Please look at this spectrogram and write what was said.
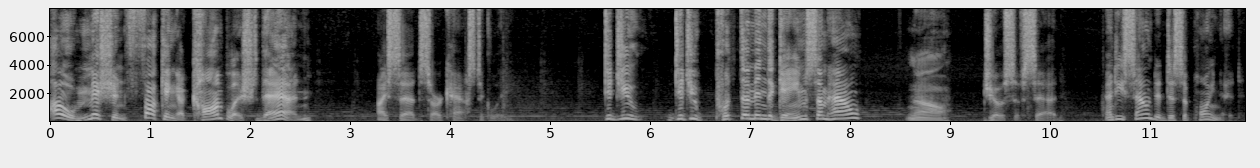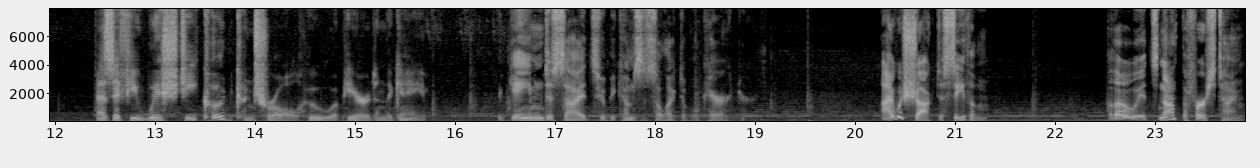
Oh, mission fucking accomplished then, I said sarcastically. Did you did you put them in the game somehow? No, Joseph said, and he sounded disappointed, as if he wished he could control who appeared in the game. The game decides who becomes a selectable character. I was shocked to see them. Although it's not the first time.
